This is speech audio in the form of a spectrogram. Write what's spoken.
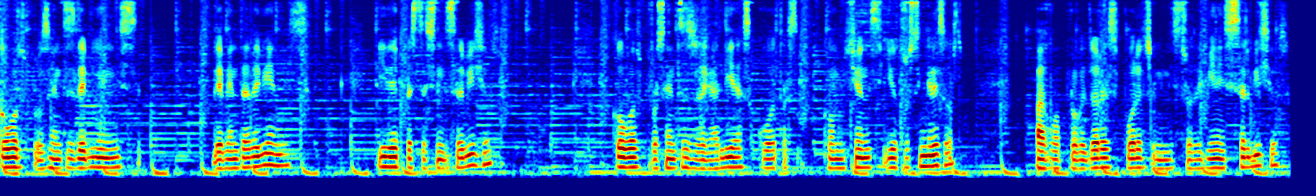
Cobros procedentes de bienes, de venta de bienes y de prestación de servicios. Cobros procedentes de regalías, cuotas, comisiones y otros ingresos. Pago a proveedores por el suministro de bienes y servicios.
